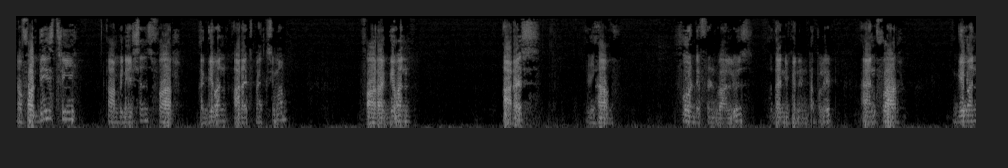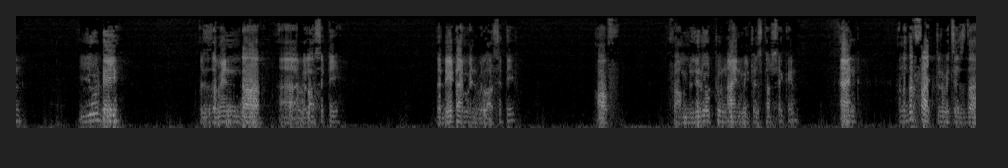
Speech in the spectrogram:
Now, for these three combinations for a given RH maximum, for a given RS, we have four different values, then you can interpolate and for given u day, which is the wind uh, uh, velocity, the daytime wind velocity of from 0 to 9 meters per second. And another factor which is the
